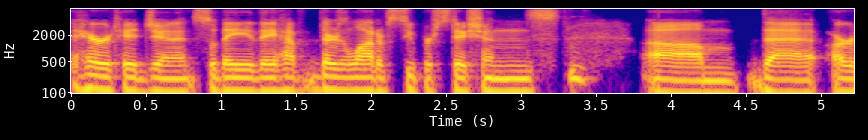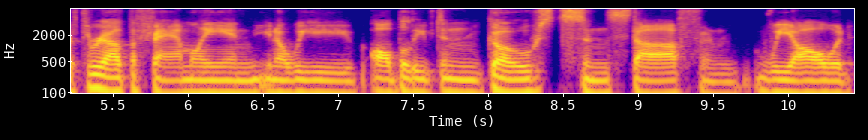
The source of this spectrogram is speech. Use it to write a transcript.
heritage in it so they they have there's a lot of superstitions mm-hmm um, that are throughout the family. And, you know, we all believed in ghosts and stuff. And we all would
